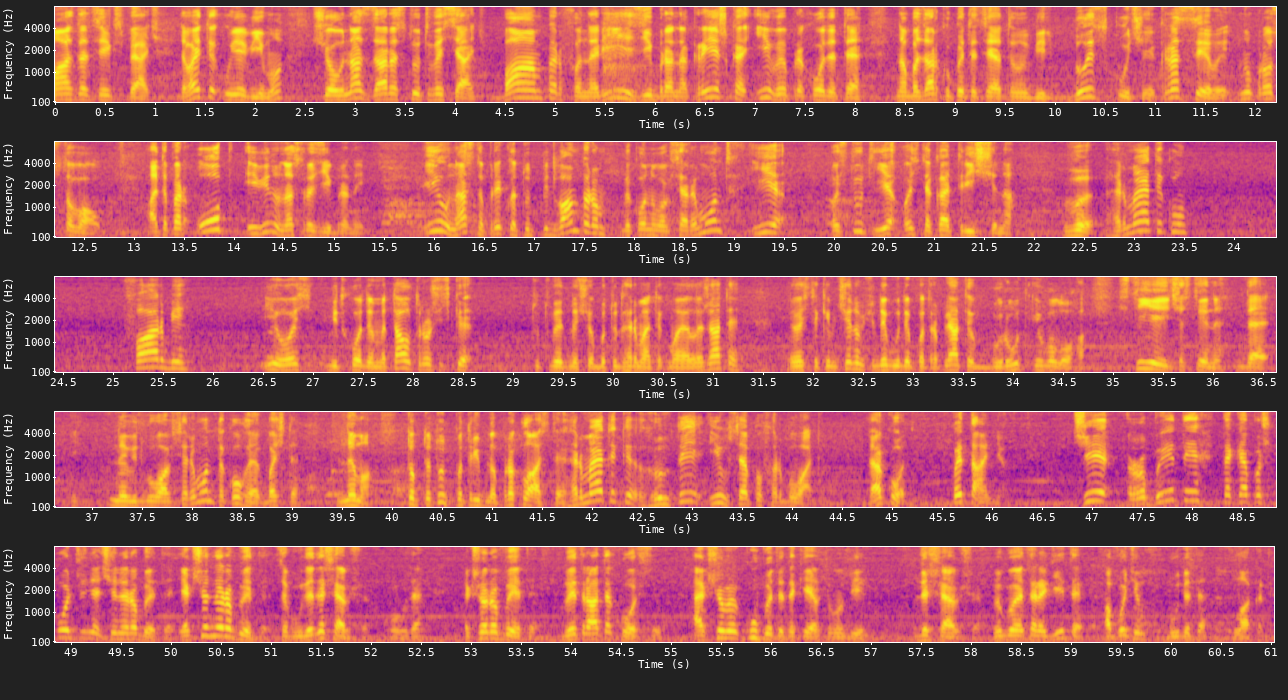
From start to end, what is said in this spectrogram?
Mazda CX5. Давайте уявімо, що у нас зараз тут висять бампер, фонарі, зібрана кришка, і ви приходите на базар купити цей автомобіль. Блискучий, красивий, ну просто вау. А тепер оп, і він у нас розібраний. І у нас, наприклад, тут під бампером виконувався ремонт, і ось тут є ось така тріщина в герметику, фарбі. І ось відходить метал трошечки. Тут видно, що бо тут герметик має лежати. І ось таким чином сюди буде потрапляти бруд і волога. З тієї частини, де не відбувався ремонт, такого, як бачите, нема. Тобто тут потрібно прокласти герметики, ґрунти і все пофарбувати. Так от, питання. Чи робити таке пошкодження, чи не робити? Якщо не робити, це буде дешевше. Буде. Якщо робити, витрата коштів. А якщо ви купите такий автомобіль дешевше, ви будете радіти, а потім будете плакати.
